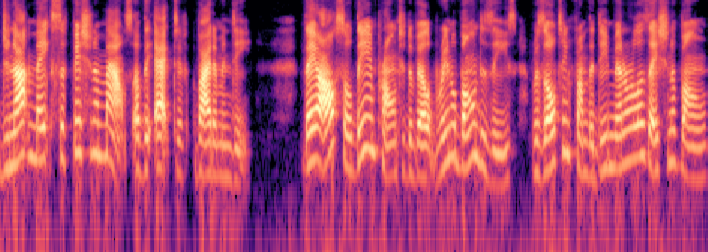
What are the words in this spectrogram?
do not make sufficient amounts of the active vitamin D. They are also then prone to develop renal bone disease resulting from the demineralization of bone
